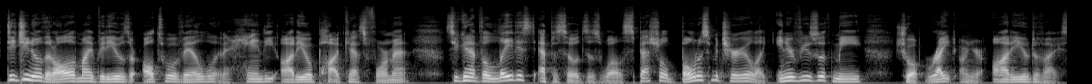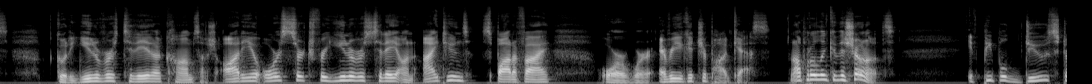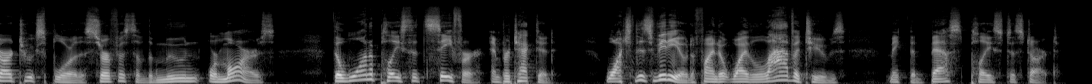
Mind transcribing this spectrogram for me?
Did you know that all of my videos are also available in a handy audio podcast format? So you can have the latest episodes as well as special bonus material like interviews with me show up right on your audio device. Go to universetoday.com slash audio or search for Universe Today on iTunes, Spotify, or wherever you get your podcasts. And I'll put a link in the show notes. If people do start to explore the surface of the moon or Mars, they'll want a place that's safer and protected. Watch this video to find out why lava tubes make the best place to start.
